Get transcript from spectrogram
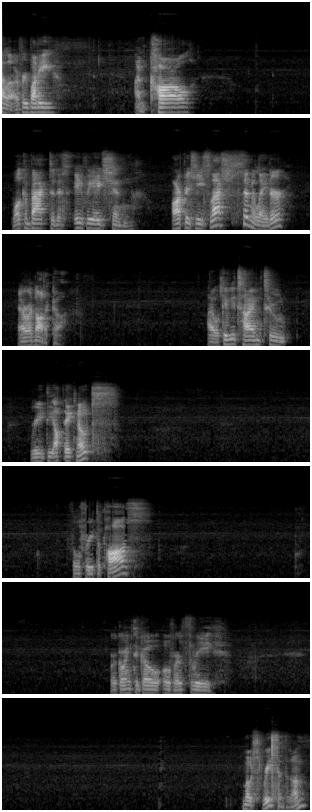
Hello everybody, I'm Carl. Welcome back to this aviation RPG slash simulator, Aeronautica. I will give you time to read the update notes. Feel free to pause. We're going to go over three most recent of them.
